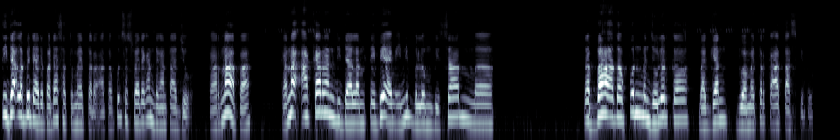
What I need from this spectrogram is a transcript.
tidak lebih daripada satu meter ataupun sesuai dengan dengan tajuk. Karena apa? Karena akar yang di dalam TBM ini belum bisa merebah ataupun menjulur ke bagian 2 meter ke atas gitu.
